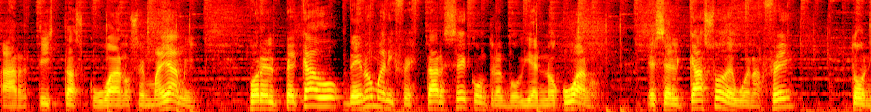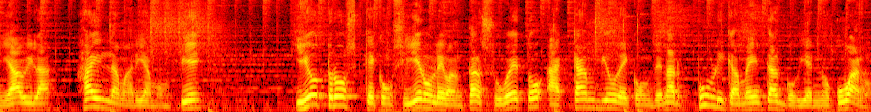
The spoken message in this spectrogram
a artistas cubanos en Miami, por el pecado de no manifestarse contra el gobierno cubano. Es el caso de Buena Fe, Tony Ávila, Jaila María Monpié, y otros que consiguieron levantar su veto a cambio de condenar públicamente al gobierno cubano.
